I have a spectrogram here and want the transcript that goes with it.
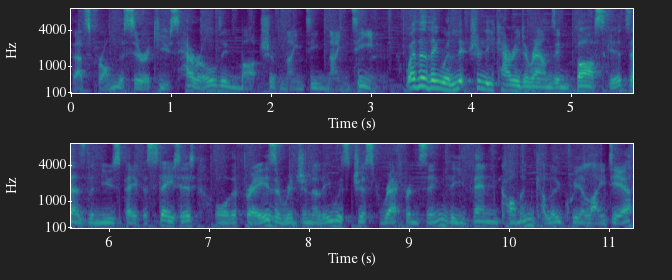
That's from the Syracuse Herald in March of 1919. Whether they were literally carried around in baskets, as the newspaper stated, or the phrase originally was just referencing the then common colloquial idea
